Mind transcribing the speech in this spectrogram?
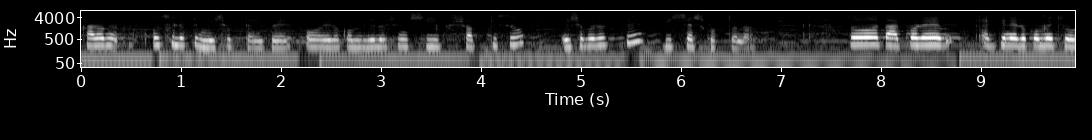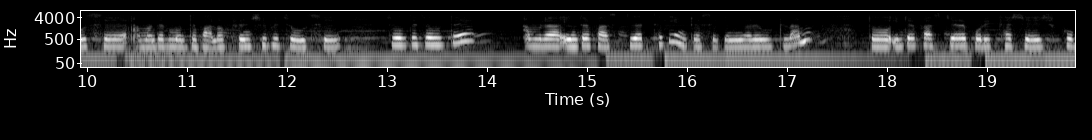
কারণ ও ছিল একটা মিশুক টাইপের ও এরকম রিলেশনশিপ সব কিছু এইসবের উপরে বিশ্বাস করতো না। তো তারপরে একদিন এরকমই চলছে, আমাদের মধ্যে ভালো ফ্রেন্ডশিপই চলছে। চলতে চলতে আমরা ইন্টার ফার্স্ট ইয়ার থেকে ইন্টার সেকেন্ড ইয়ারে উঠলাম। তো ইন্টার ফার্স্ট ইয়ারের পরীক্ষা শেষ, খুব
